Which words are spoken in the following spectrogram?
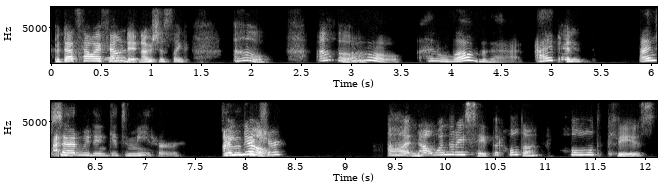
But that's how I found it. And I was just like, oh, oh. Oh, I love that. I And I'm I'm- sad we didn't get to meet her. Do I you have a know. picture? uh not one that I saved, but hold on. Hold, please.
